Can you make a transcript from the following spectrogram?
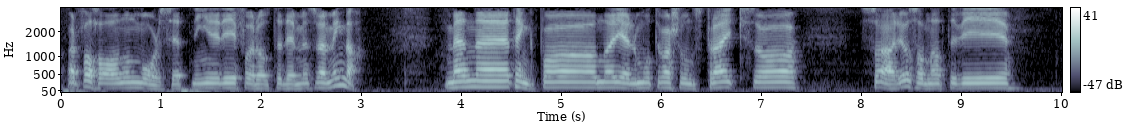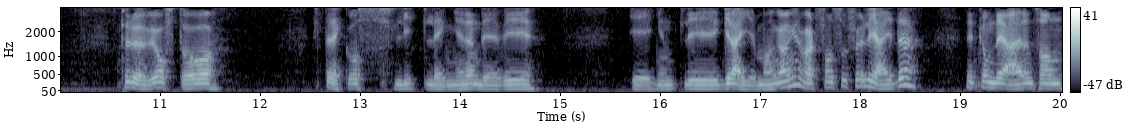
i hvert fall ha noen målsetninger i forhold til det med svømming, da. Men eh, jeg tenker på når det gjelder motivasjonspreik, så, så er det jo sånn at vi prøver jo ofte å strekke oss litt lenger enn det vi egentlig greier mange ganger. I hvert fall så føler jeg det. Vet ikke om det er en sånn,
